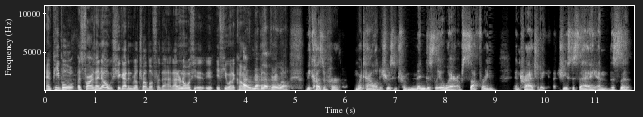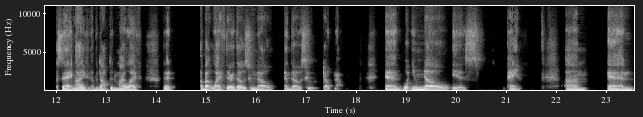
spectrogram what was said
And people, mm-hmm. as far as I know, she got in real trouble for that. I don't know if you if you want to come. I remember that very well. Because of her mortality, she was tremendously aware of suffering and tragedy. She used to say, and this is a, a saying I have adopted in my life, that about life, there are those who know and those who don't know. And what you know is pain um, and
